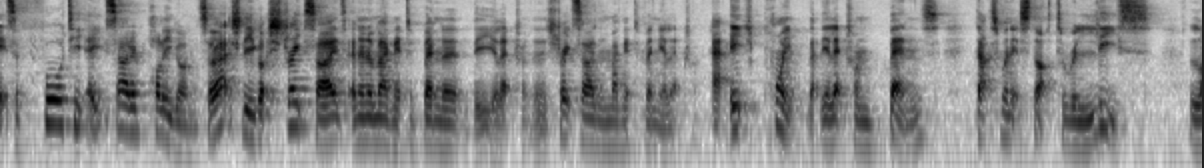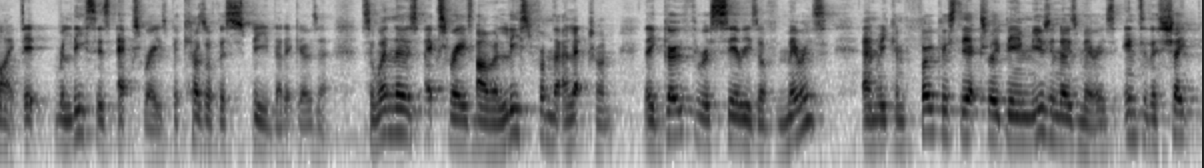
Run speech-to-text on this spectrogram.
It's a 48-sided polygon. So actually you've got straight sides and then a magnet to bend the, the electron, and a straight side and a magnet to bend the electron. At each point that the electron bends, that's when it starts to release light. It releases X-rays because of the speed that it goes at. So when those X-rays are released from the electron, they go through a series of mirrors, and we can focus the X-ray beam using those mirrors into the shape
